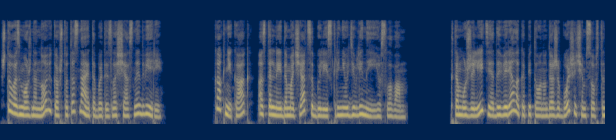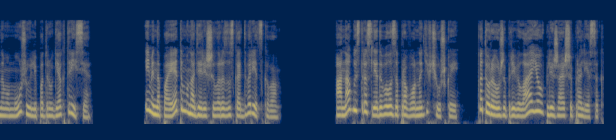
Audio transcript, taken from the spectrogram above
что, возможно, Новиков что-то знает об этой злосчастной двери. Как-никак, остальные домочадцы были искренне удивлены ее словам. К тому же Лидия доверяла капитану даже больше, чем собственному мужу или подруге-актрисе. Именно поэтому Надя решила разыскать Дворецкого. Она быстро следовала за проворной девчушкой, которая уже привела ее в ближайший пролесок,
